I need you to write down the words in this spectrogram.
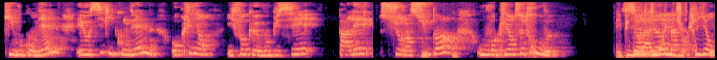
qui vous convienne et aussi qui convienne aux clients. Il faut que vous puissiez parler sur un support où vos clients se trouvent. Et puis Si dans la langue du client.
